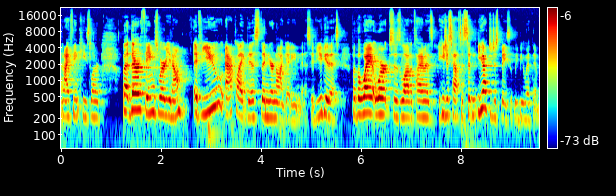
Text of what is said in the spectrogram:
And I think he's learned. But there are things where you know, if you act like this, then you're not getting this. If you do this, but the way it works is a lot of time is he just has to sit. You have to just basically be with him,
